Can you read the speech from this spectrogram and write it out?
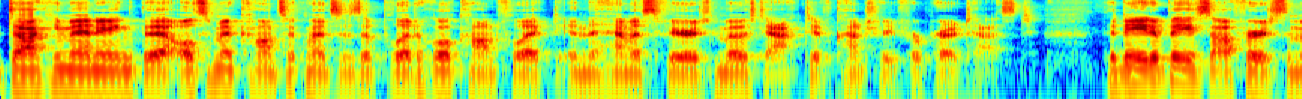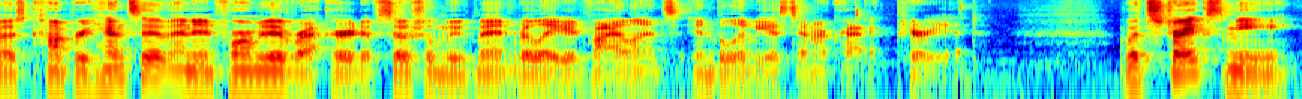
documenting the ultimate consequences of political conflict in the hemisphere's most active country for protest. The database offers the most comprehensive and informative record of social movement related violence in Bolivia's democratic period. What strikes me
